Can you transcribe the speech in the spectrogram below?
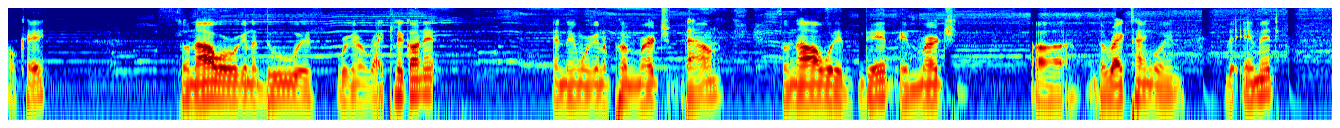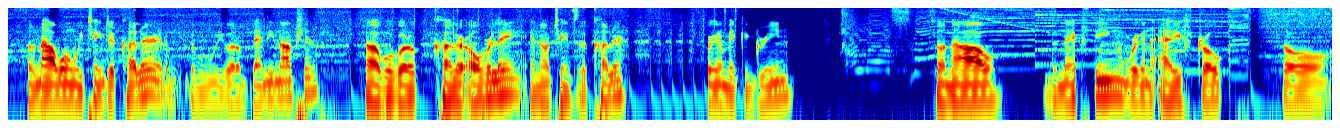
Okay. So now what we're gonna do is we're gonna right click on it. And then we're gonna put merge down. So now what it did it merged uh, the rectangle in the image. So now when we change the color when we go to blending options. Uh, we'll go to color overlay and I'll change the color we're gonna make it green. So now the next thing we're gonna add a stroke. So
